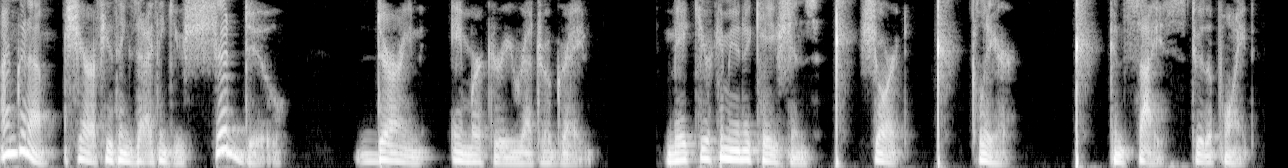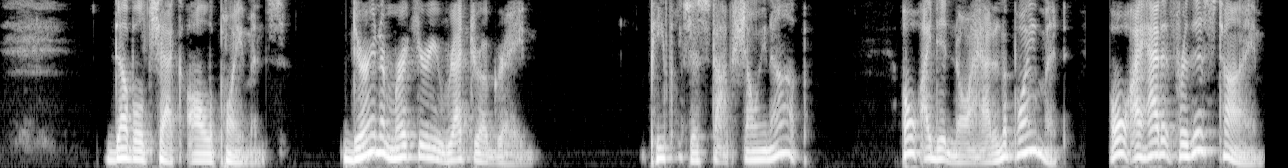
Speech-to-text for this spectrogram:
I'm going to share a few things that I think you should do during a Mercury retrograde. Make your communications short, clear, concise, to the point. Double check all appointments. During a Mercury retrograde, people just stop showing up. Oh, I didn't know I had an appointment. Oh, I had it for this time.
